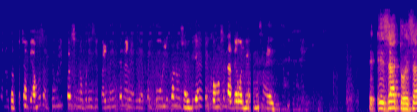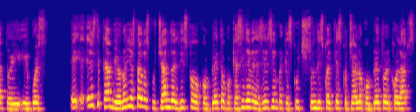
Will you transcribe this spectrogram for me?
que nosotros enviamos al público, sino principalmente la energía que el público nos envía y cómo se las devolvemos a ellos. E, exacto, exacto, y, y pues este cambio, ¿no? Yo estaba escuchando el disco completo, porque así debe de ser siempre que escuches un disco, hay que escucharlo completo, el Collapse.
